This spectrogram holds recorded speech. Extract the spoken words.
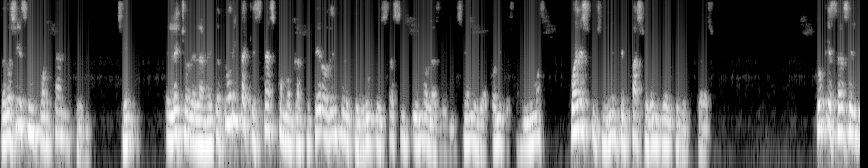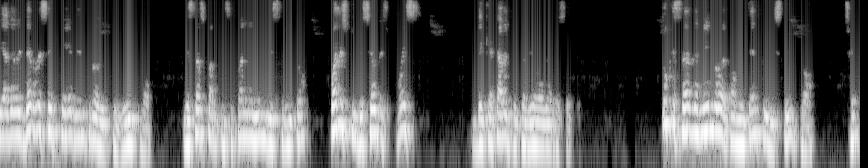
pero sí es importante, ¿sí? El hecho de la meta. Tú ahorita que estás como cafetero dentro de tu grupo, estás sintiendo las bendiciones de Alcohólicos Anónimos, ¿cuál es tu siguiente paso dentro de tu recuperación? Tú que estás el día de hoy de RCG dentro de tu grupo y estás participando en un distrito, ¿cuál es tu deseo después de que acabe tu periodo de RCG? Tú que estás de miembro de comité en tu distrito, ¿sí?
